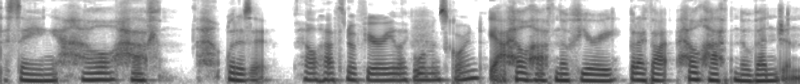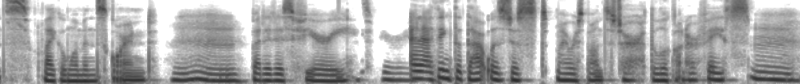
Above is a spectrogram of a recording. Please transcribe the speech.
the saying "Hell hath what is it? Hell hath no fury like a woman scorned. Yeah, hell hath no fury." But I thought "Hell hath no vengeance like a woman scorned," Mm, but it is fury. it's fury. And I think that that was just my response to her, the look on her face. Mm,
